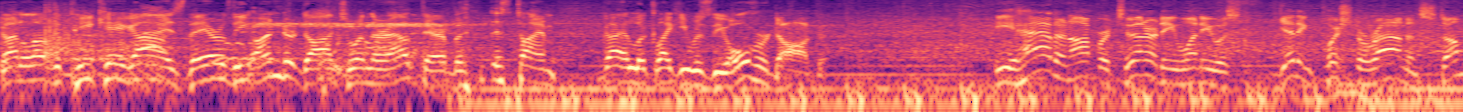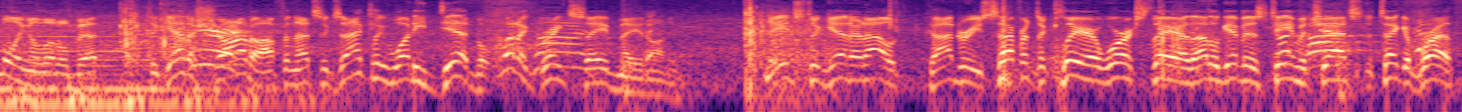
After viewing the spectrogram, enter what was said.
Gotta love the PK guys. They are the underdogs when they're out there, but this time, guy looked like he was the overdog. He had an opportunity when he was getting pushed around and stumbling a little bit to get a shot off, and that's exactly what he did. But what a great save made on him. Needs to get it out. Kadri's effort to clear works there. That'll give his team a chance to take a breath.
